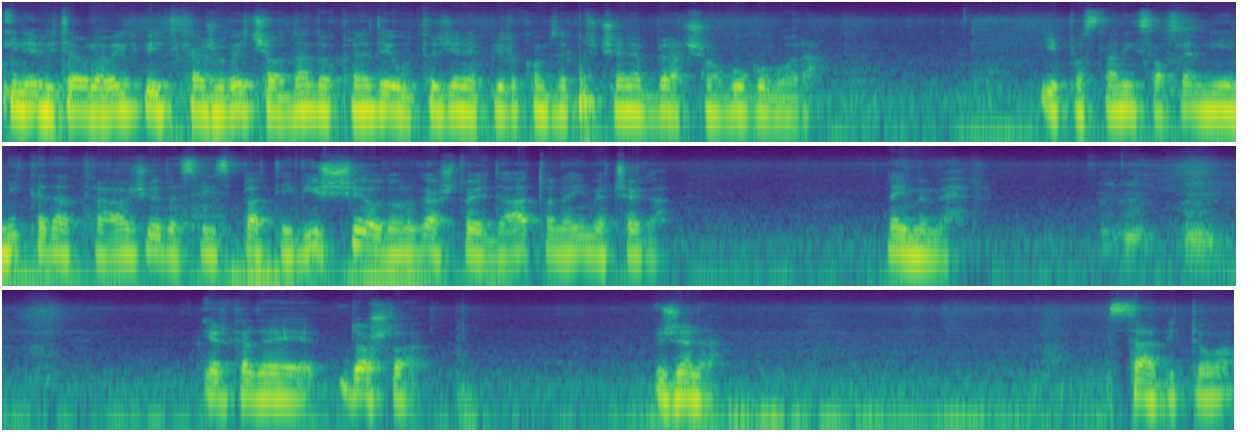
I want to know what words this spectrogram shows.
I ne bi trebalo biti, kažu, veća od nadoknade utvrđene prilikom zaključenja bračnog ugovora. I poslanik sa osvijem nije nikada tražio da se isplati više od onoga što je dato na ime čega? Na ime mehra. Jer kada je došla žena Sabitova,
